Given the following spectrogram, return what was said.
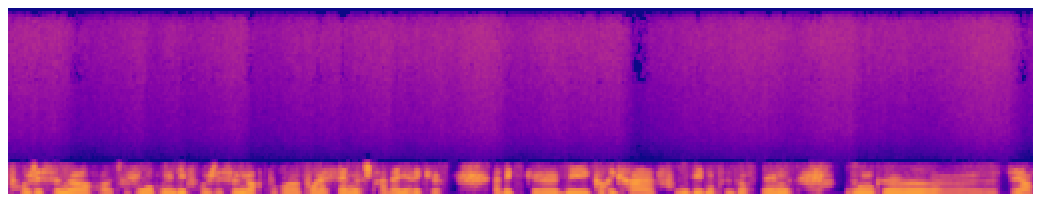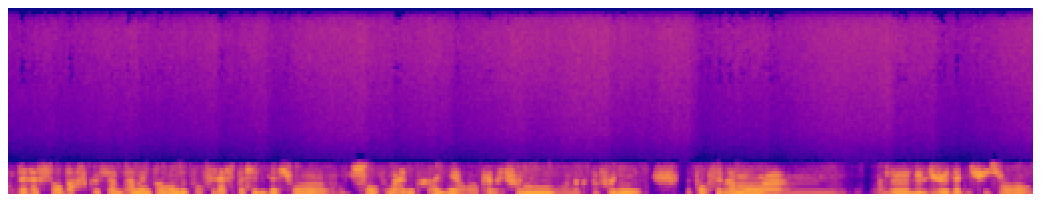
projets sonores euh, toujours, mais des projets sonores pour euh, pour la scène. Je travaille avec avec des chorégraphes ou des metteuses en scène. Donc c'est intéressant parce que ça me permet vraiment de penser la spatialisation du son. Ça m'arrive de travailler en quadriphonie, en octophonie, de penser vraiment le, le, lieu de la diffusion,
